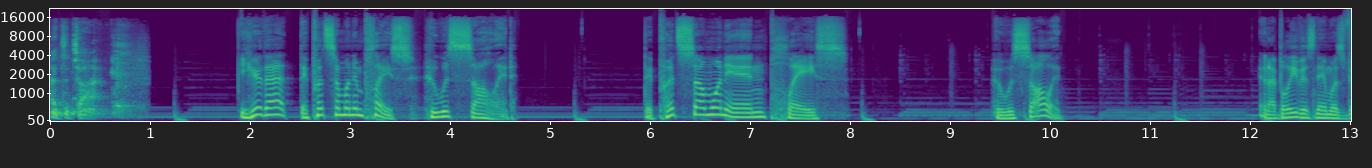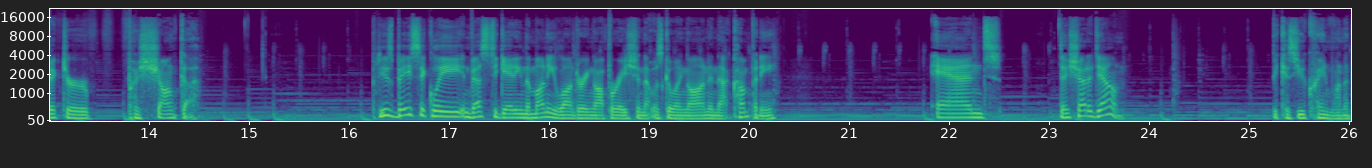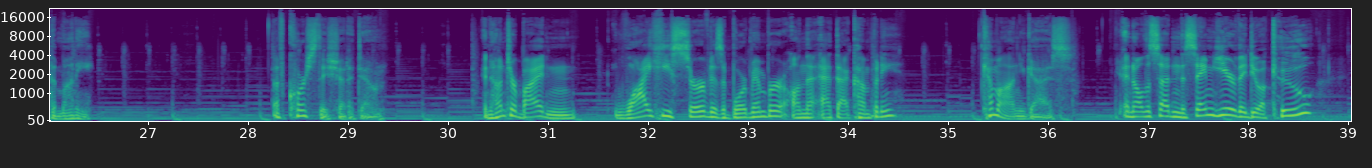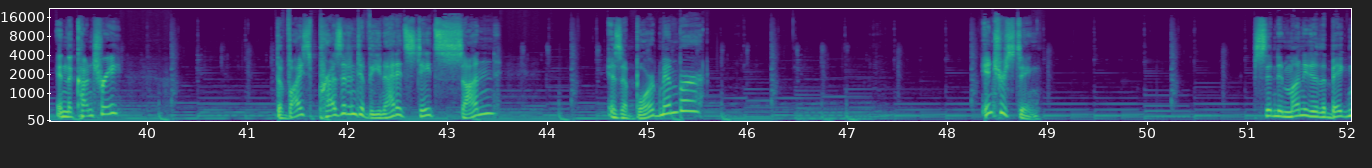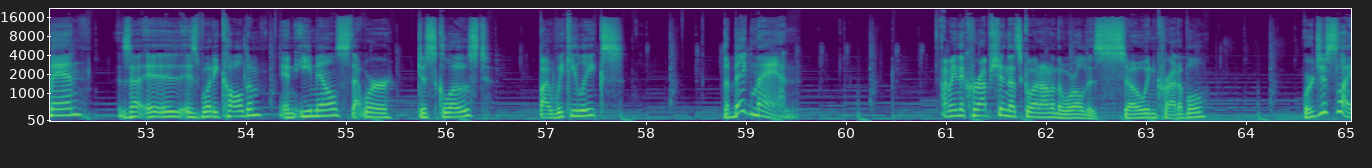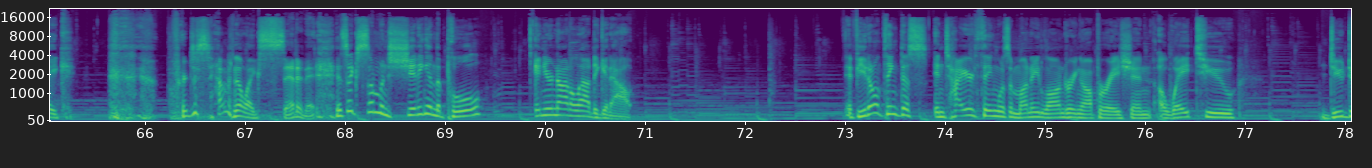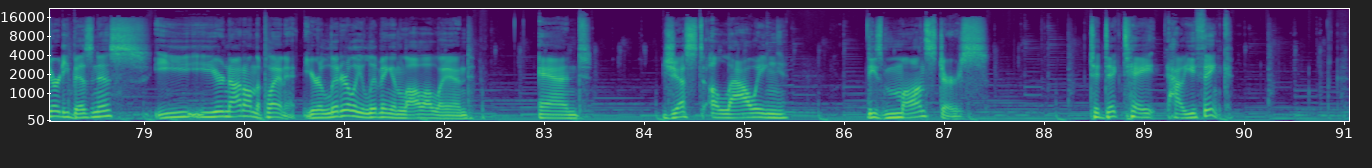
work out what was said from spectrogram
at the time. You hear that? They put someone in place who was solid. They put someone in place who was solid. And I believe his name was Victor Pashanka. But He was basically investigating the money laundering operation that was going on in that company. And they shut it down because Ukraine wanted the money. Of course, they shut it down. And Hunter Biden, why he served as a board member on that at that company? Come on, you guys. And all of a sudden, the same year they do a coup in the country, the vice president of the United States' son is a board member? Interesting. Sending money to the big man is, that, is, is what he called him in emails that were disclosed by WikiLeaks. The big man. I mean, the corruption that's going on in the world is so incredible. We're just like, we're just having to like sit in it. It's like someone shitting in the pool and you're not allowed to get out. If you don't think this entire thing was a money laundering operation, a way to do dirty business, you're not on the planet. You're literally living in la la land and just allowing these monsters to dictate how you think.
